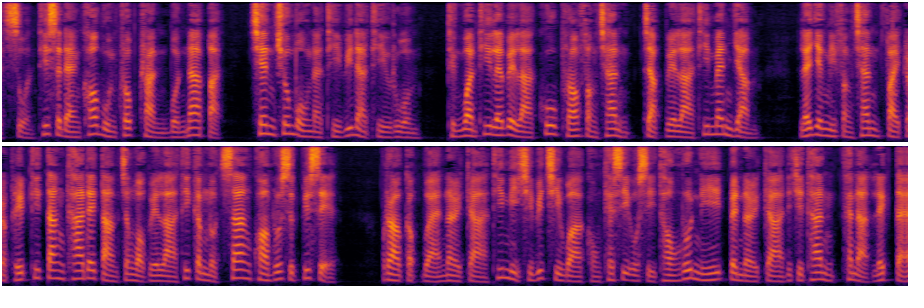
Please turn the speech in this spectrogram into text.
7 ส่วนที่แสดงข้อมูลครบครันบนหน้าปัด เช่นชั่วโมงนาทีวินาทีรวม ถึงวันที่และเวลาคู่พร้อมฟังก์ชัน จับเวลาที่แม่นยำและยังมีฟังก์ชันไฟกระพริบที่ตั้งค่าได้ตามจังหวะเวลาที่กำหนดสร้างความรู้สึกพิเศษ ราวกับแหวนนาฬิกาที่มีชีวิตชีวาของ Casio สีทองรุ่นนี้เป็นนาฬิกาดิจิทัลขนาดเล็กแต่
